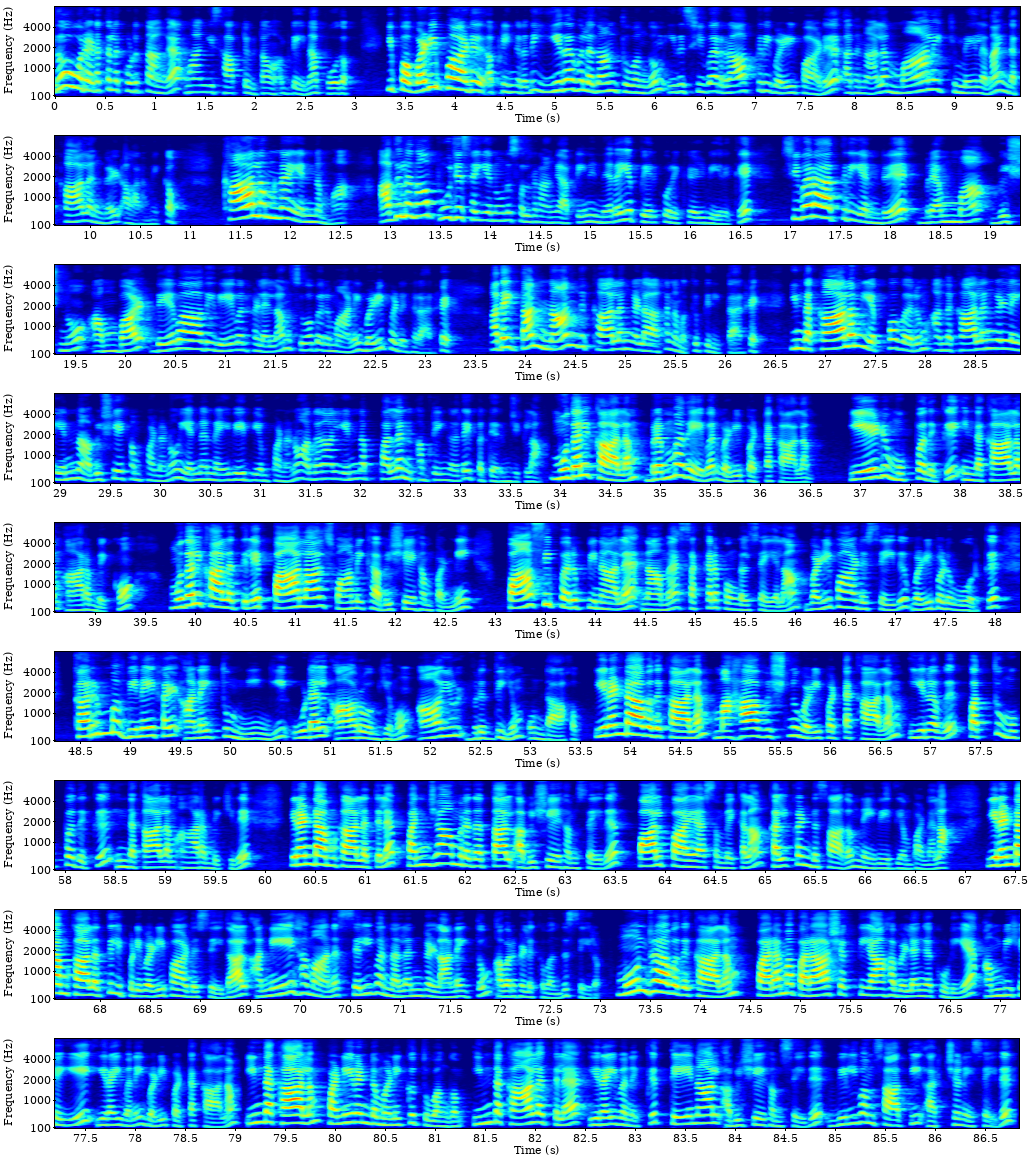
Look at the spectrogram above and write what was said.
ஏதோ ஒரு இடத்துல கொடுத்தாங்க வாங்கி சாப்பிட்டுக்கிட்டோம் அப்படின்னா போதும். இப்போ வழிபாடு அப்படிங்கிறது இரவுல தான் துவங்கும். இது சிவராத்திரி வழிபாடு. அதனால மாலைக்கு மேலே தான் இந்த காலங்கள் ஆரம்பிக்கும். காலம்னா என்னம்மா? அதில் தான் பூஜை செய்யணும்னு சொல்கிறாங்க அப்படின்னு நிறைய பேருக்கு ஒரு கேள்வி இருக்குது சிவராத்திரி அன்று பிரம்மா விஷ்ணு அம்பாள் தேவாதி தேவர்கள் எல்லாம் சிவபெருமானை வழிபடுகிறார்கள். அதைத்தான் நான்கு காலங்களாக நமக்கு பிரித்தார்கள். இந்த காலம் எப்போ வரும்? அந்த காலங்களில் என்ன அபிஷேகம் பண்ணணும்? என்ன நைவேத்தியம் பண்ணணும்? அதனால் என்ன பலன் அப்படிங்கிறத இப்போ தெரிஞ்சுக்கலாம். முதல் காலம் பிரம்மதேவர் வழிபட்ட காலம். ஏழு முப்பதுக்கு இந்த காலம் ஆரம்பிக்கும். முதல் காலத்திலே பாலால் சுவாமிக்கு அபிஷேகம் பண்ணி பாசி பருப்பினால நாம சக்கரை பொங்கல் செய்யலாம். வழிபாடு செய்து வழிபடுவோருக்கு கர்ம வினைகள் அனைத்தும் நீங்கி உடல் ஆரோக்கியமும் ஆயுள் விருத்தியும் உண்டாகும். இரண்டாவது காலம் மகாவிஷ்ணு வழிபட்ட காலம். இரவு பத்து முப்பதுக்கு இந்த காலம் ஆரம்பிக்குது. இரண்டாம் காலத்துல பஞ்சாமிரதத்தால் அபிஷேகம் செய்து பால் பாயாசம் வைக்கலாம் கல்கண்டு சாதம் நைவேத்தியம் பண்ணலாம். இரண்டாம் காலத்தில் இப்படி வழிபாடு செய்தால் அநேகமான செல்வ நலன்கள் அனைத்தும் அவர்களுக்கு வந்து சேரும். மூன்றாவது காலம் பரம பராசக்தியாக விளங்கக்கூடிய அம்பிகையே இறைவனை வழி வழிபட்ட காலம். இந்த காலம் பன்னிரண்டு மணிக்கு துவங்கும். இந்த காலத்துல இறைவனுக்கு தேனால் அபிஷேகம் செய்து வில்வம் சாத்தி அர்ச்சனை செய்து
